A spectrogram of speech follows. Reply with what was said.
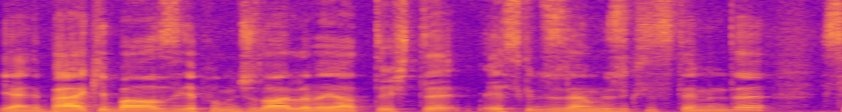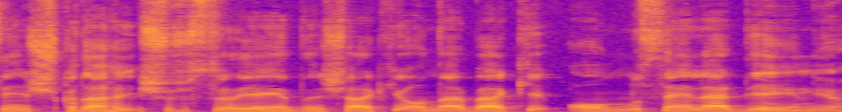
yani belki bazı yapımcılarla veyahut da işte eski düzen müzik sisteminde senin şu kadar şu sırada yayınladığın şarkıyı onlar belki onlu senelerde yayınlıyor.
